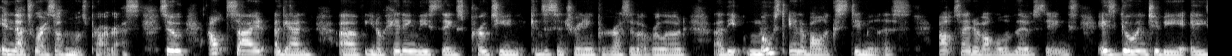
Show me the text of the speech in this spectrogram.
and that's where i saw the most progress. So outside again of you know hitting these things protein consistent training progressive overload uh, the most anabolic stimulus outside of all of those things is going to be a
